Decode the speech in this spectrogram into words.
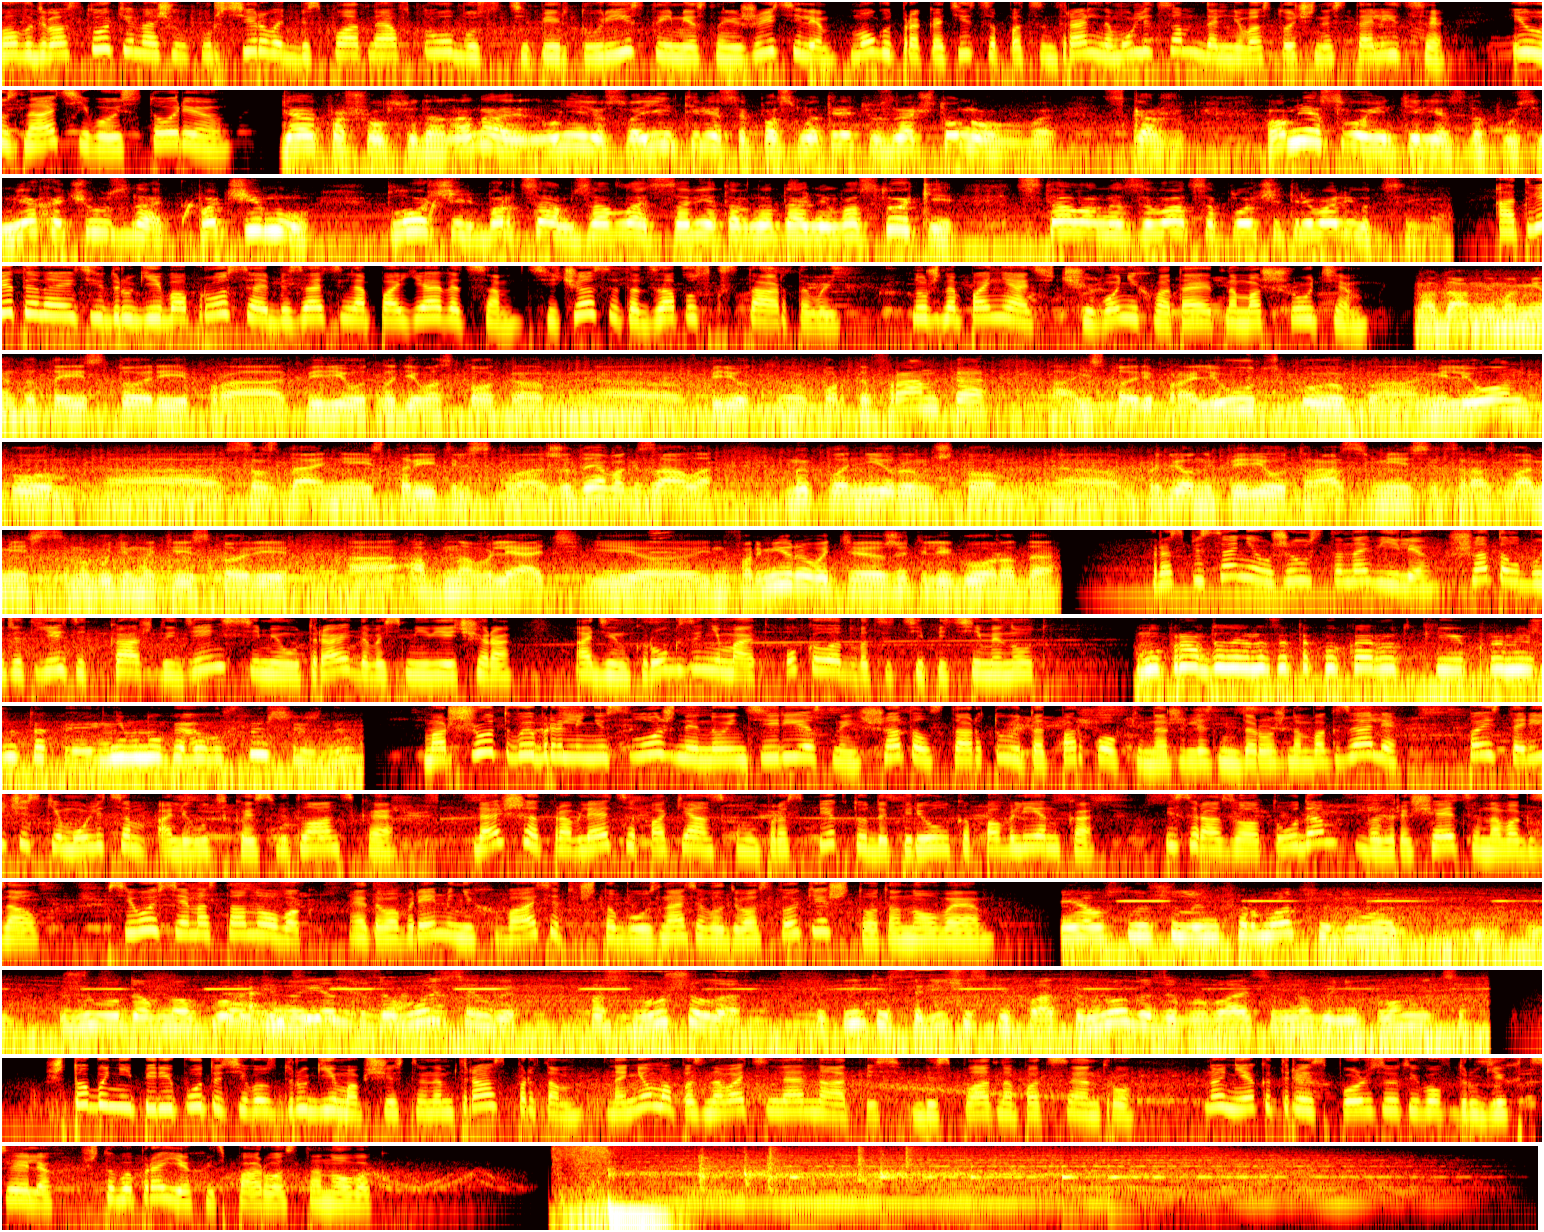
Во Владивостоке начал курсировать бесплатный автобус. Теперь туристы и местные жители могут прокатиться по центральным улицам дальневосточной столицы и узнать его историю. Я пошел сюда, она, у нее свои интересы, посмотреть, узнать, что нового скажут. А у меня свой интерес, допустим. Я хочу узнать, почему площадь борцам за власть Советов на Дальнем Востоке стала называться площадь революции. Ответы на эти и другие вопросы обязательно появятся. Сейчас этот запуск стартовый. Нужно понять, чего не хватает на маршруте. На данный момент это истории про период Владивостока э, в период Порты-Франко, э, истории про Лиутскую, э, Миллионку, создание и строительство ЖД вокзала. Мы планируем, что в определенный период, раз в месяц, раз в два месяца, мы будем эти истории обновлять и информировать жителей города. Расписание уже установили. Шаттл будет ездить каждый день с 7 утра и до 8 вечера. Один круг занимает около 25 минут. Ну, правда, наверное, за такой короткий промежуток немного услышишь, да? Маршрут выбрали несложный, но интересный. Шаттл стартует от парковки на железнодорожном вокзале по историческим улицам Алиутская и Светланская. Дальше отправляется по Океанскому проспекту до переулка Павленко. И сразу оттуда возвращается на вокзал. Всего семь остановок. Этого времени хватит, чтобы узнать о Владивостоке что-то новое. Я услышала информацию, думаю, живу давно в городе, но я с удовольствием послушала какие-то исторические факты. Много забывается, много не помнится. Чтобы не перепутать его с другим общественным транспортом, на нем опознавательная надпись «Бесплатно по центру». Но некоторые используют его в других целях, чтобы проехать пару остановок.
